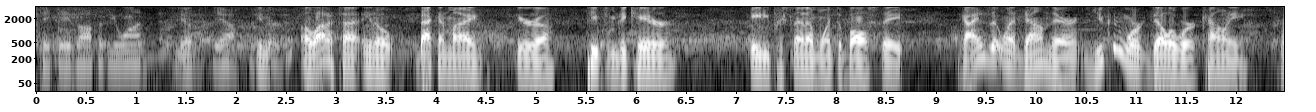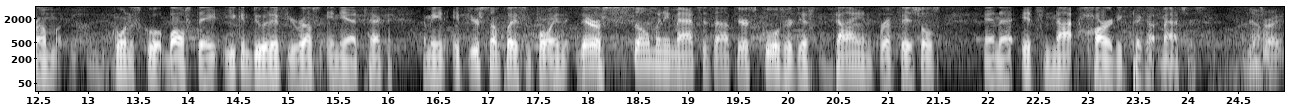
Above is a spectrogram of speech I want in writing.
Take days off if you want. Yep. Yeah, for You sure. know, a lot of time, you know, back in my era, people from Decatur, 80% of them went to Ball State. Guys that went down there, you can work Delaware County from going to school at Ball State. You can do it if you're else Indiana Tech. I mean, if you're someplace in Fort, and there are so many matches out there. Schools are just dying for officials, and uh, it's not hard to pick up matches. That's right.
